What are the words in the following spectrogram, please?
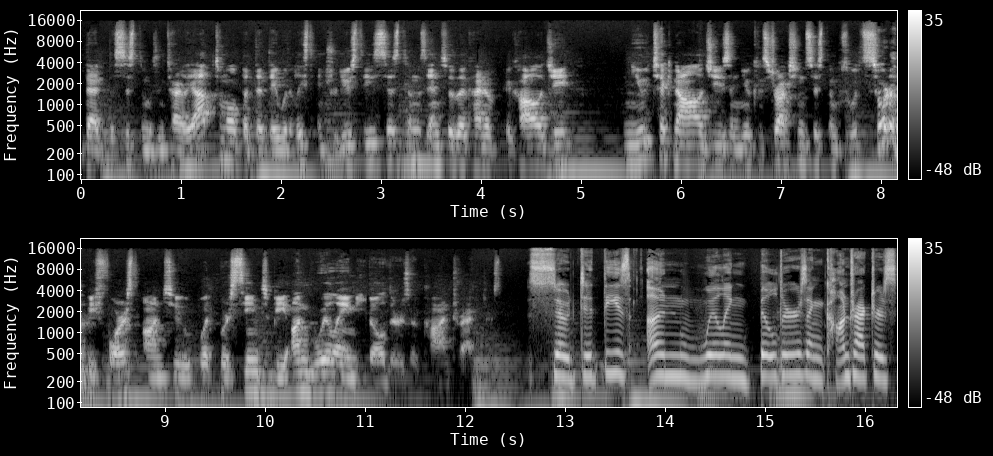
that the system was entirely optimal, but that they would at least introduce these systems into the kind of ecology. New technologies and new construction systems would sort of be forced onto what were seen to be unwilling builders or contractors. So, did these unwilling builders and contractors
